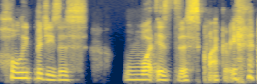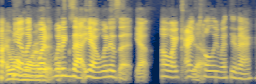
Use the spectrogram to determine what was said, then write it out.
holy bejesus, what is this quackery? I want Yeah. Like more what, what exact? Yeah. What is it? Yeah. Oh, I, I'm Yeah. totally with you there.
